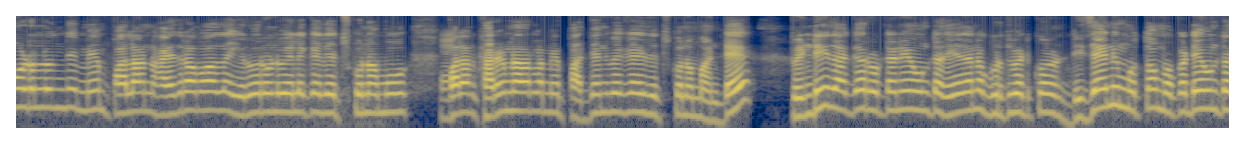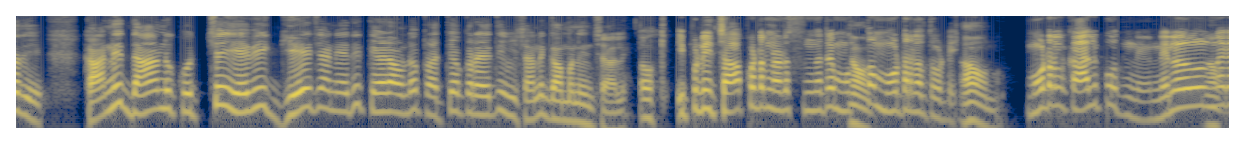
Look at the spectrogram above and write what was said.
మోడల్ ఉంది. మేము పలానా హైదరాబాద్లో ఇరవై రెండు వేలకే తెచ్చుకున్నాము. పలానా కరీంనగర్లో మేము పద్దెనిమిది వేలకే తెచ్చుకున్నాం అంటే పిండి దగ్గర ఒకటనే ఉంటుంది. ఏదైనా గుర్తుపెట్టుకోండి. డిజైనింగ్ మొత్తం ఒకటే ఉంటుంది. కానీ దానికి వచ్చే ఏవి గేజ్ అనేది తేడా ఉంటుంది ప్రతి ఒక్కరు అయితే ఈ విషయాన్ని గమనించాలి. ఓకే. ఇప్పుడు ఈ చాప్ కట్టర్ నడుస్తుందంటే మొత్తం మోటార్లతోటి. అవును. మోటార్లు కాలిపోతుంది నెలలోనే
